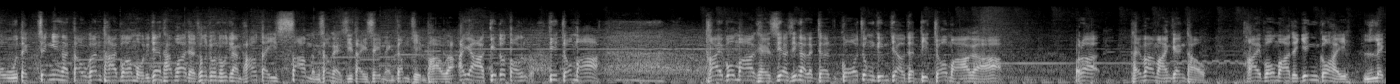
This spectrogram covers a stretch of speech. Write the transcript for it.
無敵。精英係鬥緊太保嘅無敵精英太保就衝咗好似人跑第三名手騎士，第四名金錢炮㗎。哎呀，見到檔跌咗馬，太保馬騎士啊，冼壓力就過終點之後就跌咗馬㗎嚇。好啦，睇翻慢鏡頭，太保馬就應該係力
